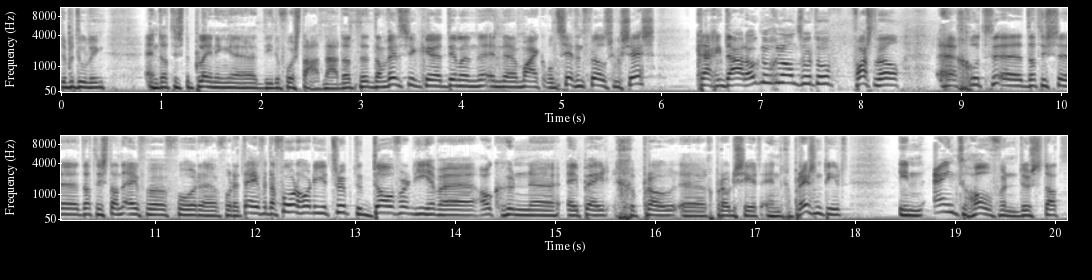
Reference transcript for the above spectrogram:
de bedoeling. En dat is de planning die ervoor staat. Nou, dat, dan wens ik Dylan en Mike ontzettend veel succes. Krijg ik daar ook nog een antwoord op? Vast wel. Uh, goed, uh, dat, is, uh, dat is dan even voor, voor het even. Daarvoor hoorde je Trip to Dover. Die hebben ook hun EP gepro geproduceerd en gepresenteerd in Eindhoven. Dus dat,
